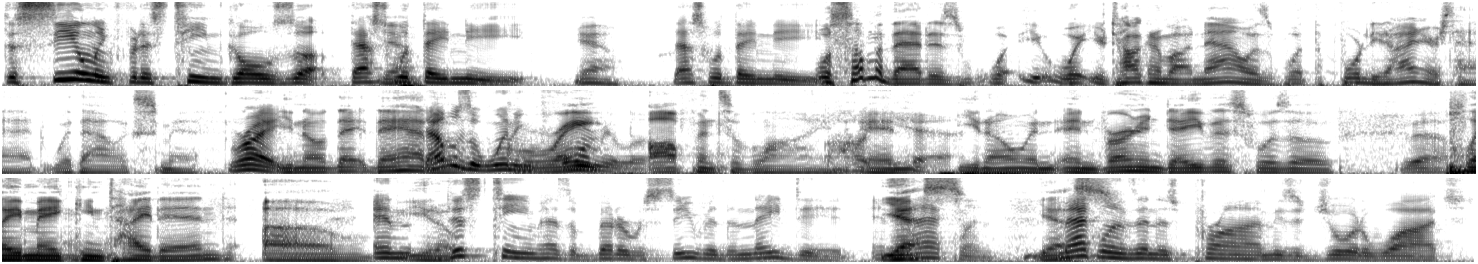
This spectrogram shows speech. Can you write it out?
the ceiling for this team goes up. That's Yeah. what they need. Yeah. That's what they need. Well, some of that is what what you're talking about now is what the 49ers had with Alex Smith. Right. You know, they, they had That was a winning great formula. offensive line. Oh, and yeah. you know, and, and Vernon Davis was a Yeah. playmaking tight end. Uh, And you know, this team has a better receiver than they did in Yes. Maclin. Yes. Maclin's in his prime. He's a joy to watch.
